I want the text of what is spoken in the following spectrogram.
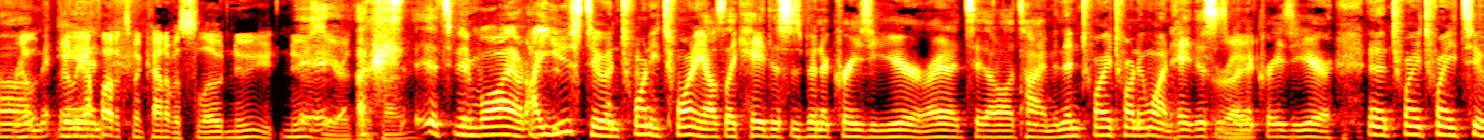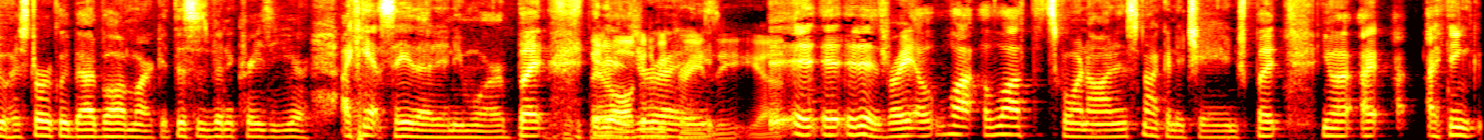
Um, really? really? I thought it's been kind of a slow new, news it, year this time. It's been wild. I used to in 2020, I was like, hey, this has been a crazy year, right? I'd say that all the time. And then 2021, hey, this has right. been a crazy year. And then 2022, historically bad bond market. This has been a crazy year. I can't say that anymore, but they're all going to be crazy. Yeah, it, it, it is right. A lot, a lot that's going on. And it's not going to change. But you know, I, I think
